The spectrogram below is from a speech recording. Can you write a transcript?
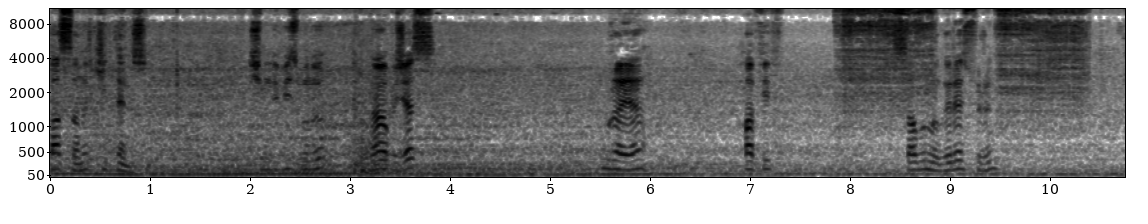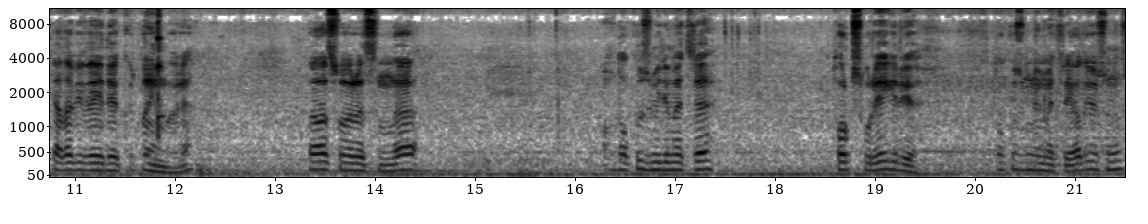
Baslanır, kilitlenir. Şimdi biz bunu ne yapacağız? Buraya hafif sabunlu gres sürün ya da bir VD kırklayın böyle. Daha sonrasında 9 milimetre Torx buraya giriyor. 9 milimetreyi alıyorsunuz.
